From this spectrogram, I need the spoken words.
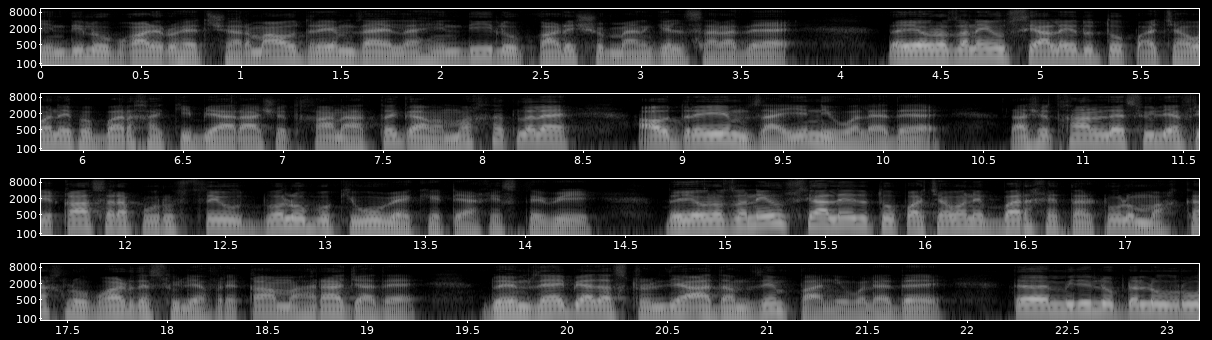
هندي لوبغاړي روهیت شرما او درېیم ځای له هندي لوبغاړي شبمن ګل سره دی. د یو ورځنیو سیالیو د توپ اچونې په برخه کې بیا راشد خان اته ګامه مخته تللی او درېیم ځای یې نیولی دی. راشد خان له سویلي افریقا سره په وروستیو دوه لوبو کې اووه وېکټې اخیستې وې. د یو ورځنیو سیالیو د توپ اچونې برخې تر ټولو مخکښ لوبغاړی د سویلي افریقا مهراجا دی، دویم ځای بیا د اسټرلیا ادم زیمپا نیولی دی. د ملي لوبډلو ورو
